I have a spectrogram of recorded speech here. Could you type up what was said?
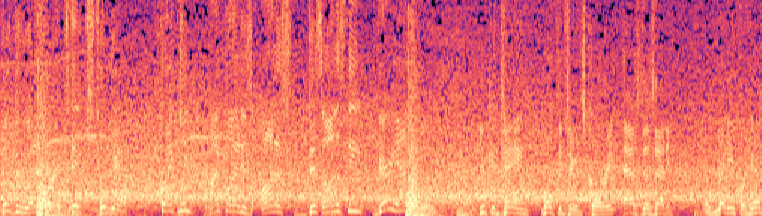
He'll do whatever it takes to win. Frankly, I find his honest dishonesty very admirable. You contain multitudes, Corey, as does Eddie. And ready for him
